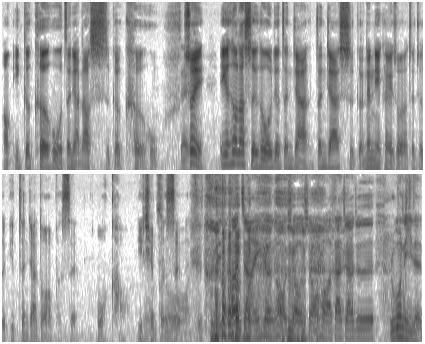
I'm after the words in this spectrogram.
从一个客户增长到十个客户，所以一个客户到十个客户就增加增加十个，那你也可以说这就是一增加多少 percent？我靠，一千 percent！这这边要讲一个很好笑的笑话，大家就是，如果你的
